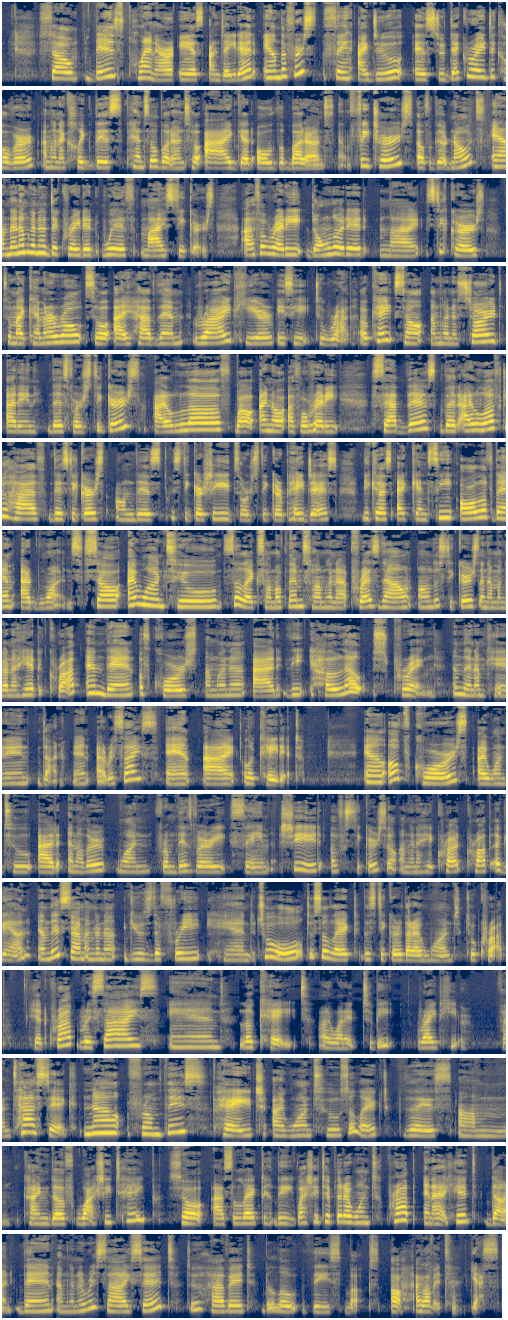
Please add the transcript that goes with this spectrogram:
So this planner is undated and the first thing I do is to decorate the cover. I'm gonna click this pencil button so I get all the buttons and features of GoodNotes and then I'm gonna decorate it with my stickers. I've already downloaded my stickers to my camera roll so I have them right here easy to wrap. Okay so I'm gonna start adding this for stickers. I love well I know I've already said this, but I love to have the stickers on these sticker sheets or sticker pages because I can see all of them at once. So I want to select some of them, so I'm gonna press down on the stickers and I'm gonna hit crop and then of course I'm gonna add the hello spring and then I'm hitting done and I resize and I locate it. And of course, I want to add another one from this very same sheet of stickers. So I'm gonna hit crop, crop again. And this time I'm gonna use the freehand tool to select the sticker that I want to crop. Hit crop, resize, and locate. I want it to be right here. Fantastic! Now from this page I want to select this um, kind of washi tape. So I select the washi tape that I want to crop and I hit done. Then I'm gonna resize it to have it below this box. Oh, I love it. Yes.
